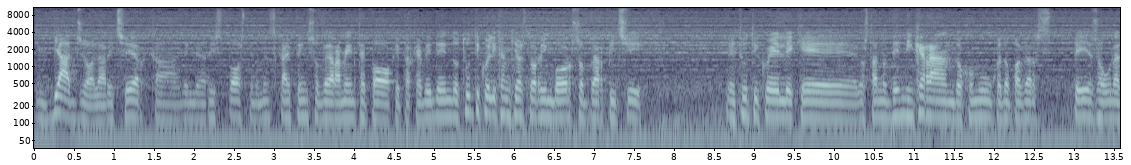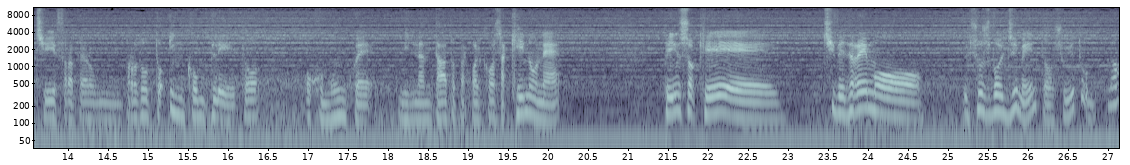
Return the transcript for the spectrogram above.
il viaggio alla ricerca delle risposte in No Man's Sky, penso veramente pochi, perché vedendo tutti quelli che hanno chiesto il rimborso per PC e tutti quelli che lo stanno denigrando comunque dopo aver speso una cifra per un prodotto incompleto o comunque millantato per qualcosa che non è, penso che ci vedremo il suo svolgimento su YouTube, no?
